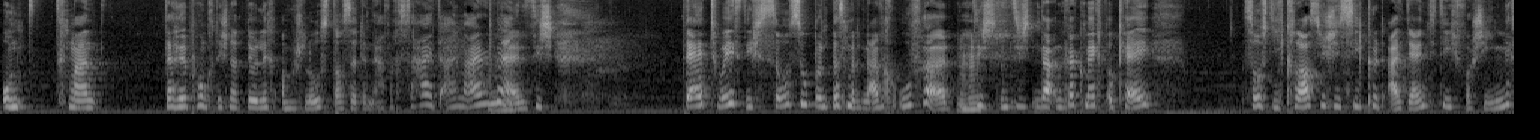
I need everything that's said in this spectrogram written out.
Und ich meine, der Höhepunkt ist natürlich am Schluss, dass er dann einfach sagt, I'm Iron Man. Es ist, der Twist ist so super und dass man dann einfach aufhört. Und es ist, und ist, habe ich gemerkt, okay, so die klassische Secret Identity ist wahrscheinlich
